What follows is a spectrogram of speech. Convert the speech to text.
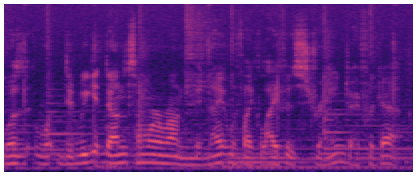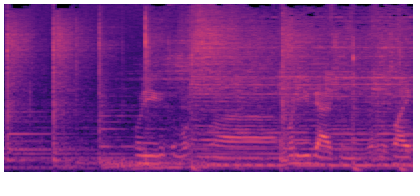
was what, did we get done somewhere around midnight with like Life is Strange? I forget. What do you uh, what do you guys remember? It was like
